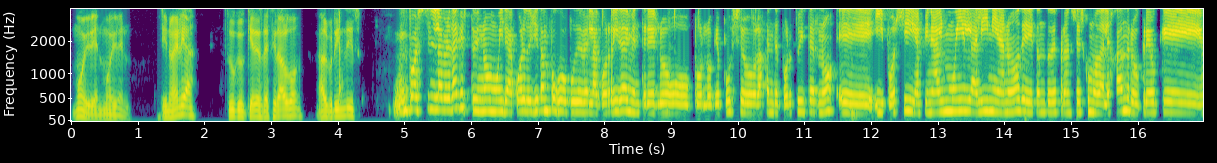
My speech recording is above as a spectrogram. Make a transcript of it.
Muy bien, muy bien. ¿Y Noelia? ¿Tú quieres decir algo al brindis? Pues la verdad que estoy no muy de acuerdo. Yo tampoco pude ver la corrida y me enteré luego por lo que puso la gente por Twitter, ¿no? Eh, y pues sí, al final muy en la línea, ¿no? De tanto de Francés como de Alejandro. Creo que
